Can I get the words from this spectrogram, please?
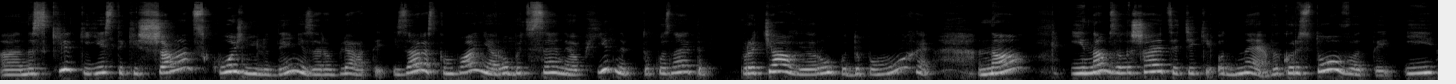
е, Наскільки є такий шанс кожній людині заробляти. І зараз компанія робить все необхідне, таку, знаєте, протягує руку допомоги нам, і нам залишається тільки одне використовувати, і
